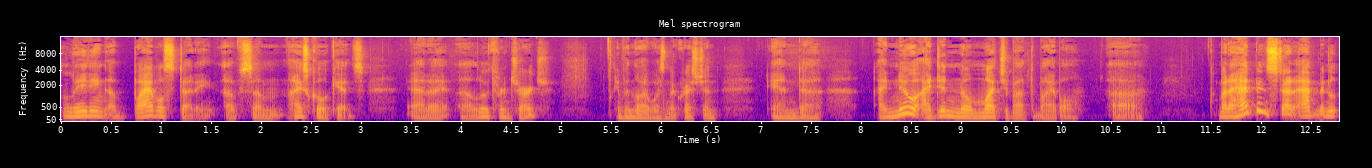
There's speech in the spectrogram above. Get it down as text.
leading a Bible study of some high school kids at a, a Lutheran church, even though I wasn't a Christian, and uh, I knew I didn't know much about the Bible. Uh, but I had been stud- I'd been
